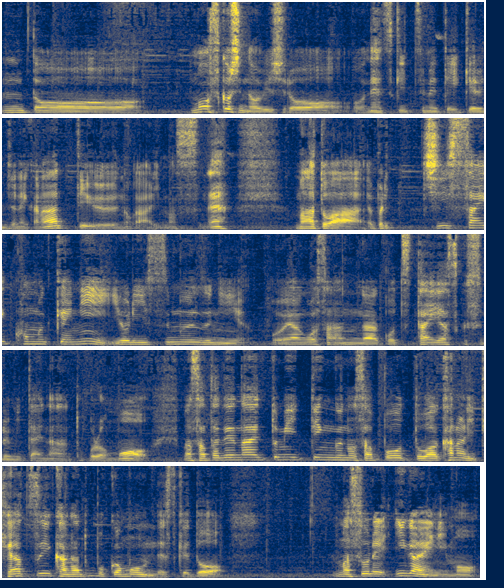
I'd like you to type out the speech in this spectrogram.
うんともう少し伸びしろをね突き詰めていけるんじゃないかなっていうのがありますね。まあ、あとはやっぱり小さい子向けによりスムーズに親御さんがこう伝えやすくするみたいなところも、まあ、サタデーナイトミーティングのサポートはかなり手厚いかなと僕は思うんですけど、まあ、それ以外にも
